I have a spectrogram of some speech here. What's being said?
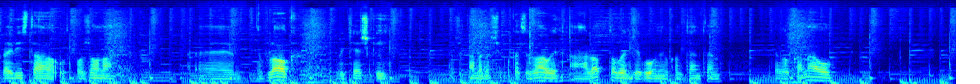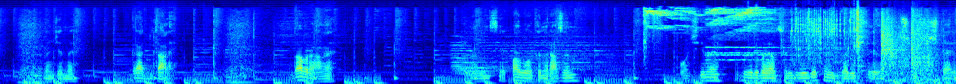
playlista utworzona, e, vlog, wycieczki, że tam będą się pokazywały, a Lotto będzie głównym kontentem tego kanału. Będziemy grać dalej. Dobra, ale nic nie padło tym razem. Płacimy wygrywające liczby 10, 21, 34.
